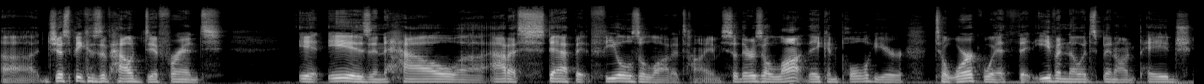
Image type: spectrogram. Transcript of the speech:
uh, just because of how different it is and how uh, out of step it feels a lot of times. So there's a lot they can pull here to work with that even though it's been on page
